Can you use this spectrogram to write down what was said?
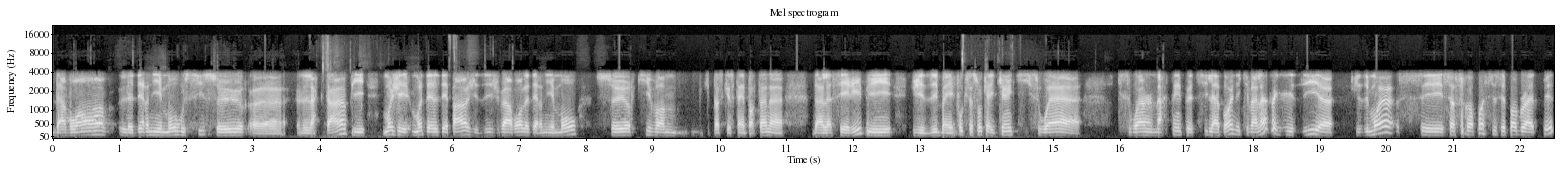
d'avoir le dernier mot aussi sur euh, l'acteur. Puis moi, j'ai, moi, dès le départ, j'ai dit, je vais avoir le dernier mot sur qui va parce que c'est important dans, la série. Puis j'ai dit ben il faut que ce soit quelqu'un qui soit qui soit un Martin Petit là-bas, un équivalent. Fait que j'ai dit euh, j'ai dit moi c'est ça se fera pas si c'est pas Brad Pitt.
